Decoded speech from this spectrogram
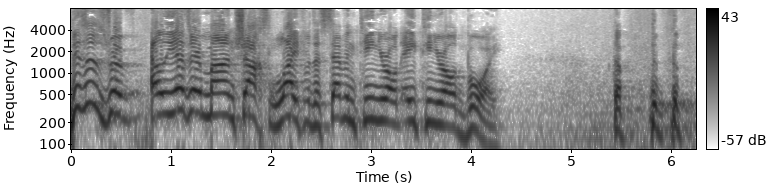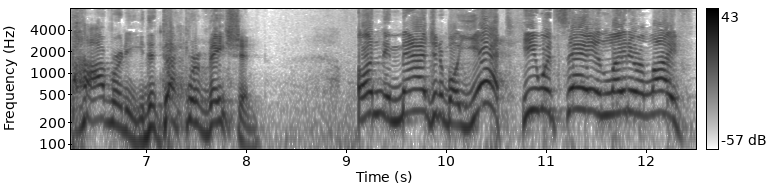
This is Rav Eliezer Man Shach's life as a 17 year old, 18 year old boy. The, the, the poverty, the deprivation unimaginable. Yet, he would say in later in life,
